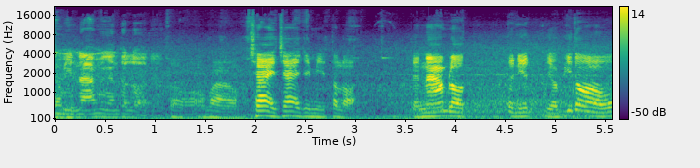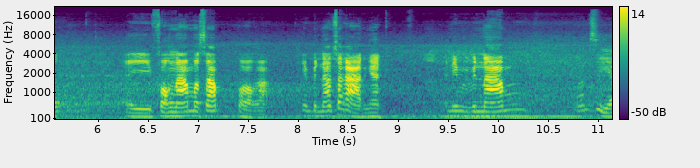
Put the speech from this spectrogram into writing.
ยวเตรียมันมมีน้ำอย่างนั้นตลอดอะต่อวาล์วใช่ใช่จะมีตลอด แต่น้ำเราตัวนี้เดี๋ยวพี่ต้องเอาไอ้ฟองน้ำมาซับออกอะให้เป็นน้ำสะอาดไงอันนี้มันเป็นน้ำน้ำเสีย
